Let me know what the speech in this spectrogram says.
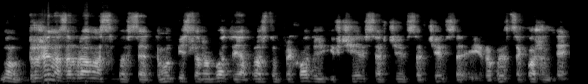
ну, дружина забрала на себе все. Тому після роботи я просто приходив і вчився, вчився, вчився і робив це кожен день.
